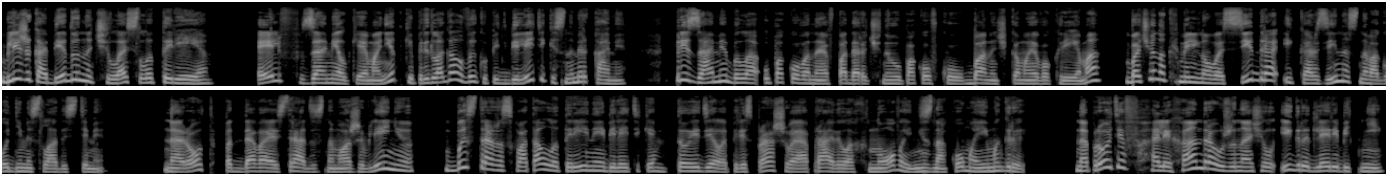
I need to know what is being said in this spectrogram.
Ближе к обеду началась лотерея. Эльф за мелкие монетки предлагал выкупить билетики с номерками. Призами была упакованная в подарочную упаковку баночка моего крема, бочонок хмельного сидра и корзина с новогодними сладостями. Народ, поддаваясь радостному оживлению, быстро расхватал лотерейные билетики, то и дело переспрашивая о правилах новой, незнакомой им игры. Напротив, Алехандро уже начал игры для ребятни.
